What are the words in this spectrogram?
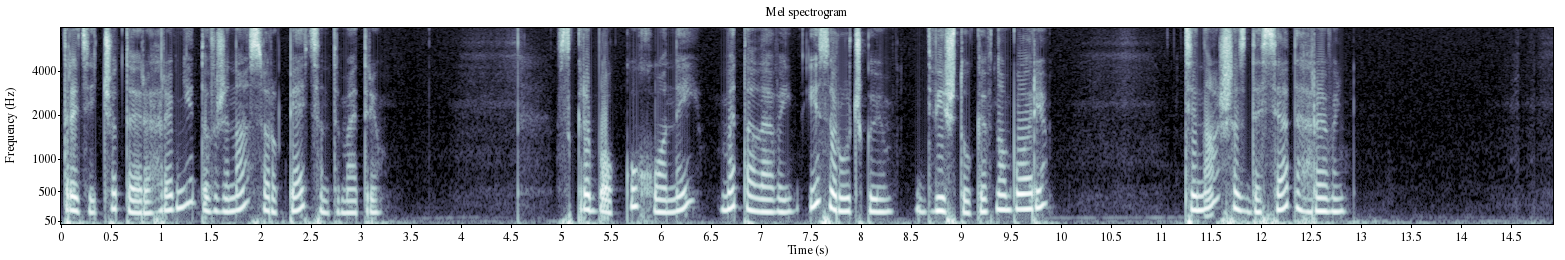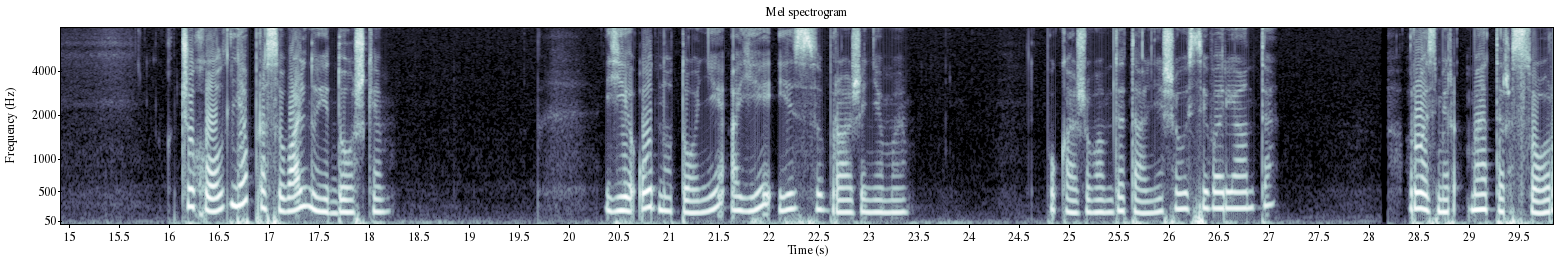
34 гривні, довжина 45 см. Скрибок кухонний, металевий із ручкою. 2 штуки в наборі. Ціна 60 гривень. Чохол для прасувальної дошки. Є однотонні, а є із зображеннями. Покажу вам детальніше усі варіанти. Розмір 1,40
